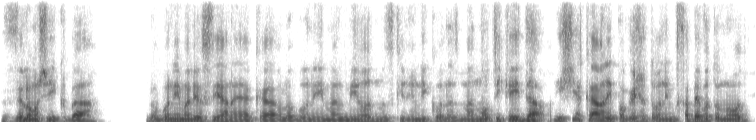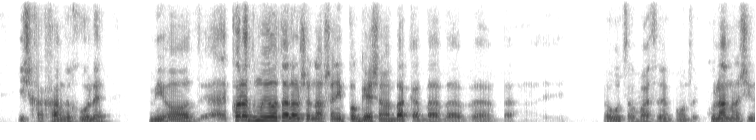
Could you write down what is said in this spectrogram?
זה לא מה שיקבע, לא בונים על יוסיאן היקר, לא בונים על מי עוד מזכירים לי כל הזמן, מוטי קידר, איש יקר, אני פוגש אותו, אני מחבב אותו מאוד, איש חכם וכולי, מי עוד, כל הדמויות הללו שאני פוגש שם בערוץ 14 במקומות, כולם אנשים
